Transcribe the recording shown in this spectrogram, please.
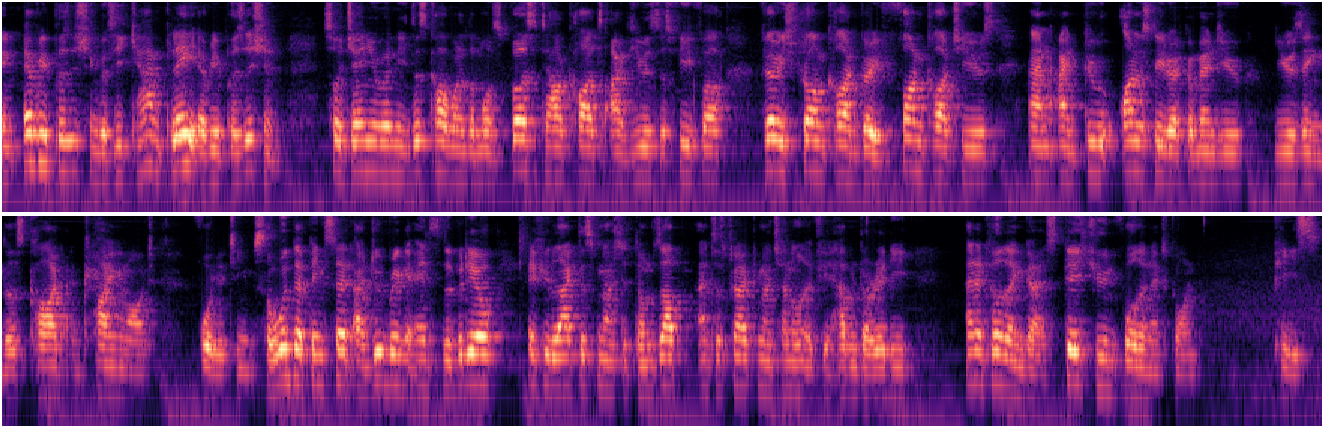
in every position, because he can play every position. So genuinely, this card one of the most versatile cards I've used this FIFA. Very strong card, very fun card to use, and I do honestly recommend you using this card and trying him out for your team. So with that being said, I do bring an end to the video. If you like this, smash the thumbs up and subscribe to my channel if you haven't already. And until then guys, stay tuned for the next one. Peace.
